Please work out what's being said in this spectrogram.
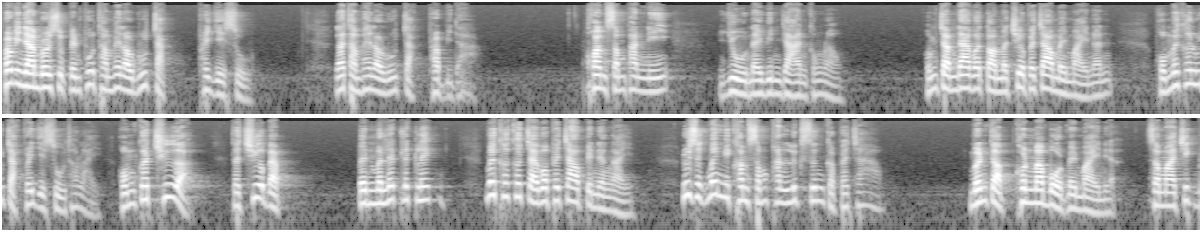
พระวิญญาณบริสุทธิ์เป็นผู้ทำให้เรารู้จักพระเยซู และทำให้เรารู้จักพระบิดา ความสัมพันธ์นี้อยู่ในวิญญาณของเรา ผมจำได้ว่าตอนมาเชื่อพระเจ้าใหม่ ๆ นั้น ผมไม่ค่อยรู้จักพระเยซูเท่าไหร่ ผมก็เชื่อแต่เชื่อแบบเป็นเมล็ดเล็ก ๆ ไม่ค่อยเข้าใจว่าพระเจ้าเป็นยังไง รู้สึกไม่มีความสัมพันธ์ลึกซึ้งกับพระเจ้า เหมือนกับคนมาโบสถ์ใหม่ๆเนี่ยสมาชิกใ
